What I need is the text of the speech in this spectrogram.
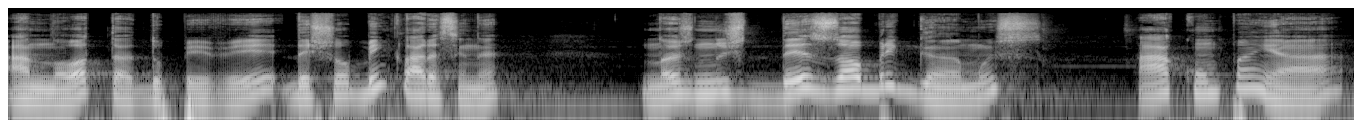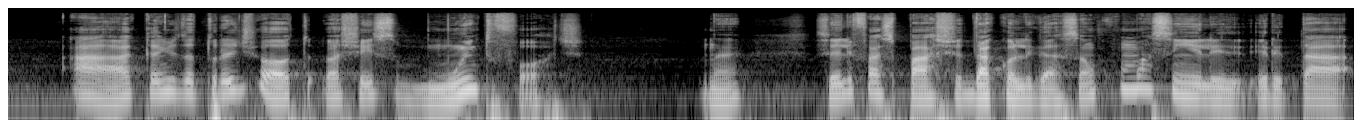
a nota do PV deixou bem claro assim, né? Nós nos desobrigamos a acompanhar a candidatura de Otto. Eu achei isso muito forte, né? Se ele faz parte da coligação, como assim ele está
